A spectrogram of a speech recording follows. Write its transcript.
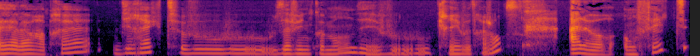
Et alors après, direct, vous, avez une commande et vous créez votre agence? Alors, en fait,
